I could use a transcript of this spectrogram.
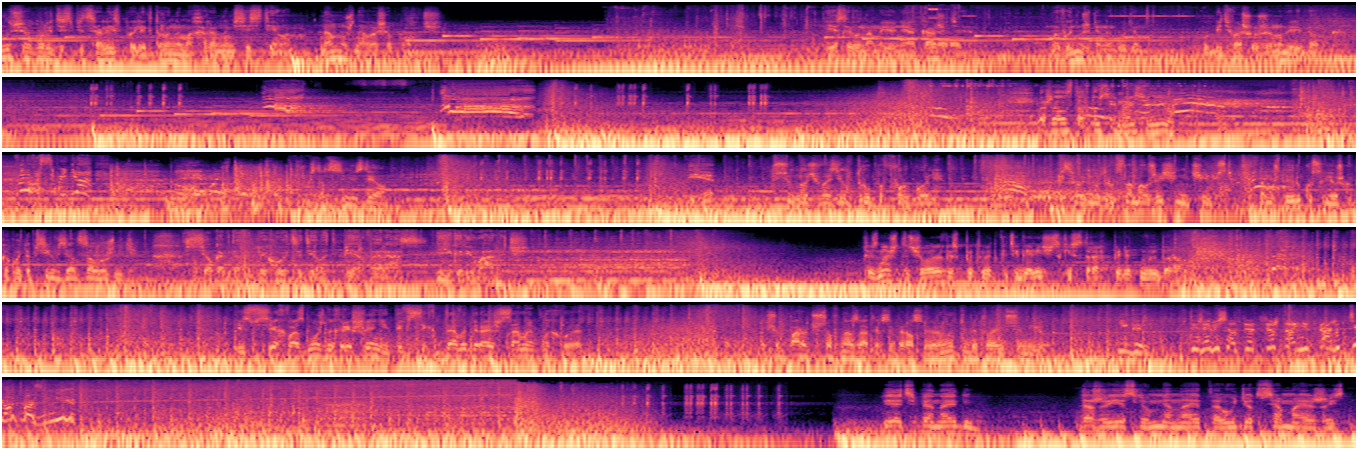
лучший в городе специалист по электронным охранным системам. Нам нужна ваша помощь. Если вы нам ее не окажете, мы вынуждены будем убить вашу жену и ребенка. Пожалуйста, отпусти мою семью. Ними сделал? Я всю ночь возил трупы в фургоне. А сегодня утром сломал женщине челюсть, потому что Ирку и Лешку какой-то псих взял в заложники. Все когда-то приходится делать первый раз, Игорь Иванович. Ты знаешь, что человек испытывает категорический страх перед выбором. Из всех возможных решений ты всегда выбираешь самое плохое. Еще пару часов назад я собирался вернуть тебе твою семью. Игорь, ты же обещал сделать все, что они скажут. Черт возьми! Я тебя найду. Даже если у меня на это уйдет вся моя жизнь.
